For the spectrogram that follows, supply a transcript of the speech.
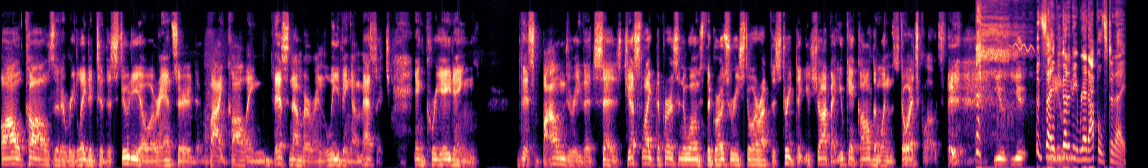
all calls that are related to the studio are answered by calling this number and leaving a message and creating this boundary that says just like the person who owns the grocery store up the street that you shop at you can't call them when the store's closed. You you say have you got any red apples today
